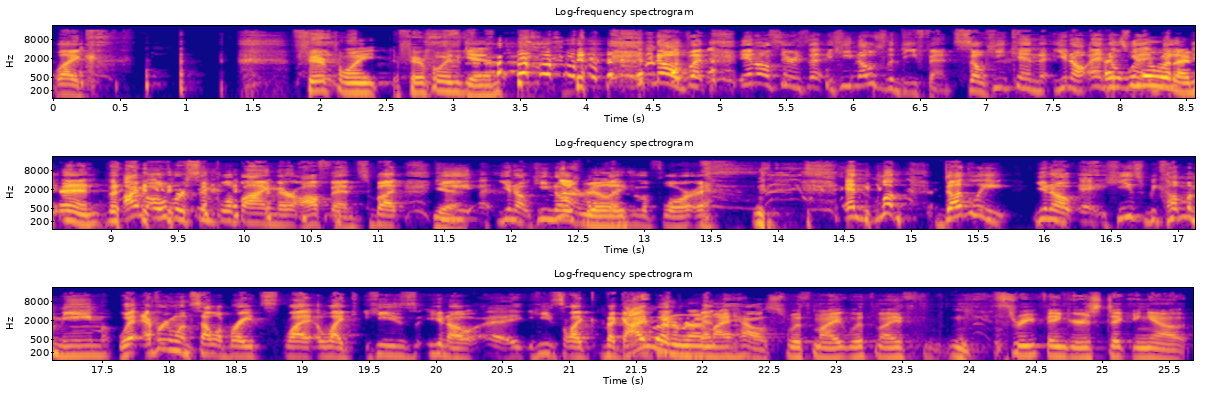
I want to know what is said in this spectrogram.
Like fair point. Fair point again. no, but in all seriousness, he knows the defense, so he can, you know. And that's more what I meant. But... I'm oversimplifying their offense, but yeah. he, you know, he knows Not really. ends of the floor. and look, Dudley, you know, he's become a meme. Where everyone celebrates like like he's, you know, uh, he's like the guy. I run around my house with my with my th- three fingers sticking out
